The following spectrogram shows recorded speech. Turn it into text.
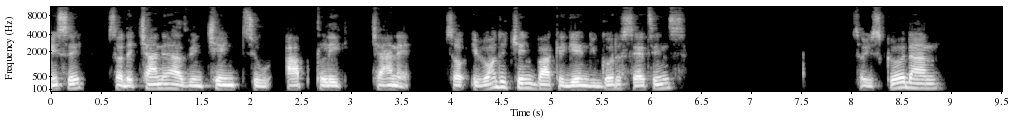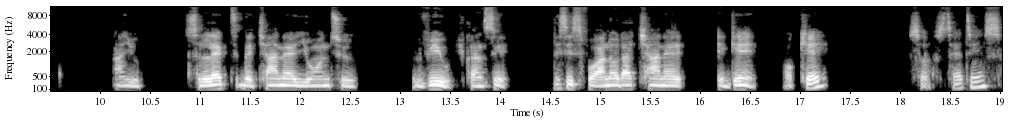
you see? So the channel has been changed to app click channel. So if you want to change back again you go to settings. So you scroll down and you select the channel you want to view. You can see this is for another channel again okay so settings.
